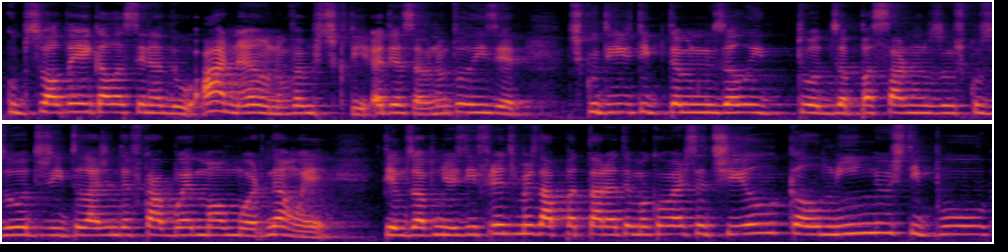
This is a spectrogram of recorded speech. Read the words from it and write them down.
que o pessoal tem aquela cena do ah, não, não vamos discutir. Atenção, não estou a dizer discutir, tipo, estamos ali todos a passar-nos uns com os outros e toda a gente a ficar bué de mau humor. Não, é. Temos opiniões diferentes, mas dá para estar a ter uma conversa chill, calminhos, tipo,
